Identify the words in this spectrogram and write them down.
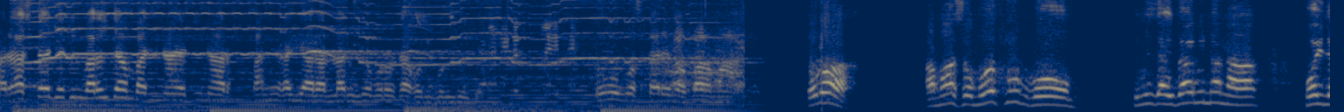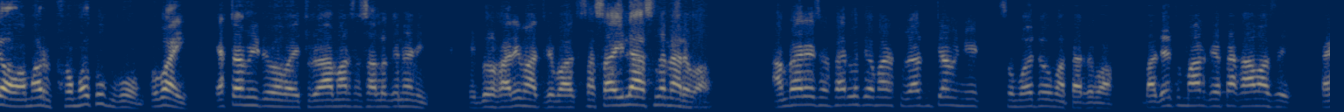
আর রাস্তা যেদিন বারোইতাম পারি না, এদিন আর পানি খাই আর আল্লাহর উপরে ভরসা করি রইলাম ও অবস্থা রে বাবা আমার। বাবা, আমার সময় খুব কম। তুমি যাইবানি না না, কইলাও, আমার সময় খুব ও ভাই একটা মিনিট বাবা তোরা আমার চাষা লোকে নানি দরকারি মাত রে বা চাষা ইলা আসলে না রে বা আমরা রে চাষার লোকে আমার তোরা দুটা মিনিট সময় দেবো মাতার রে বাদে তোমার যেটা কাম আছে তাই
